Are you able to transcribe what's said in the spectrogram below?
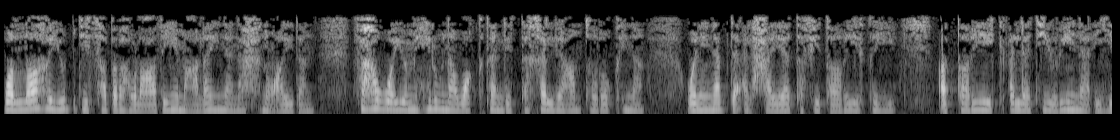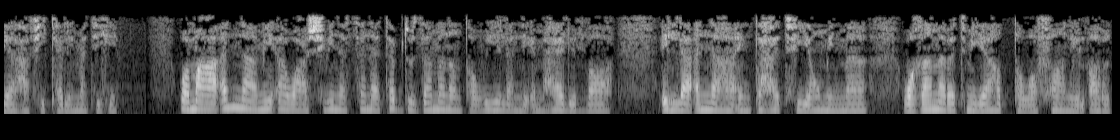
والله يبدي صبره العظيم علينا نحن أيضا فهو يمهلنا وقتا للتخلي عن طرقنا ولنبدأ الحياة في طريقه الطريق التي يرينا إياها في كلمته. ومع أن 120 سنة تبدو زمنا طويلا لإمهال الله إلا أنها انتهت في يوم ما وغمرت مياه الطوفان الأرض.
